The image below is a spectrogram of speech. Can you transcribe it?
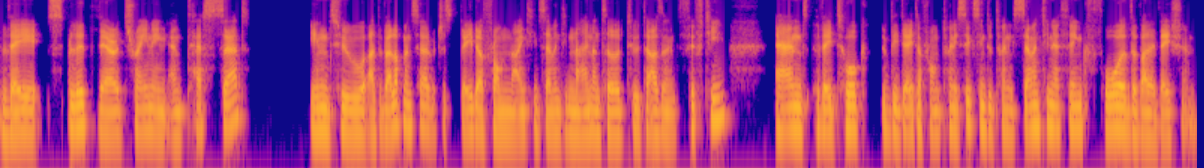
they split their training and test set into a development set, which is data from 1979 until 2015. And they took the data from 2016 to 2017, I think, for the validation.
